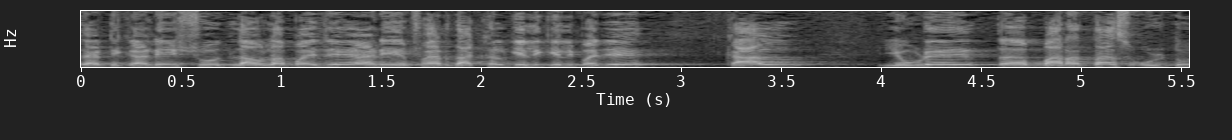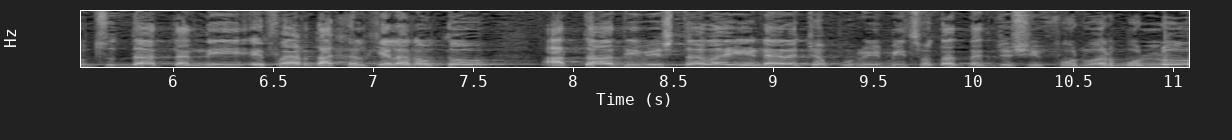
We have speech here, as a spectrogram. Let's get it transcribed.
त्या ठिकाणी शोध लावला पाहिजे आणि एफ आय आर दाखल केली केली पाहिजे. काल एवढे बारा तास उलटून सुद्धा त्यांनी एफ आय आर दाखल केला नव्हतो. आता अधिवेशनाला येणाऱ्याच्या पूर्वी मी स्वतः त्यांच्याशी फोनवर बोललो.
